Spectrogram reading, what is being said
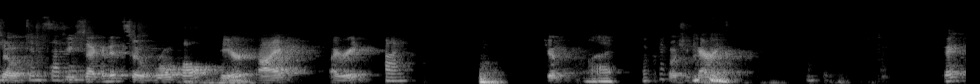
So, Peter, Jim you second, seconded, so roll call, Peter, aye, Irene, aye, Jim, aye, okay, motion carried. Okay.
